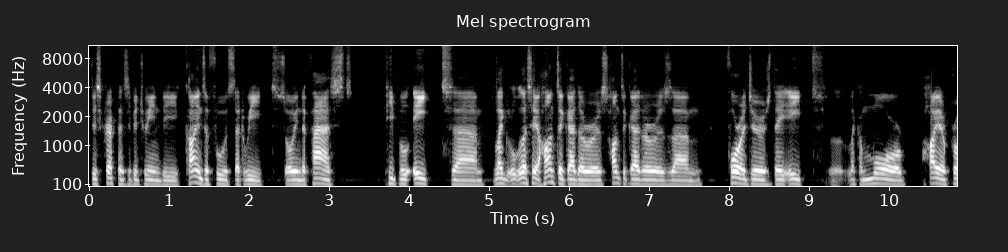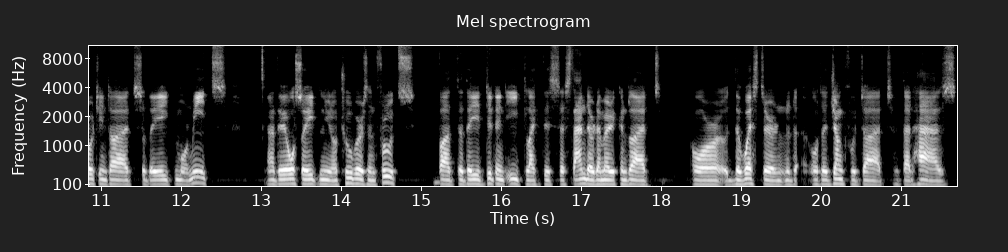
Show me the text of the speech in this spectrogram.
discrepancy between the kinds of foods that we eat. So in the past people ate um, like let's say hunter gatherers. Hunter gatherers um, foragers they ate uh, like a more higher protein diet so they ate more meats. Uh, they also ate you know tubers and fruits but they didn't eat like this uh, standard american diet or the western or the junk food diet that has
